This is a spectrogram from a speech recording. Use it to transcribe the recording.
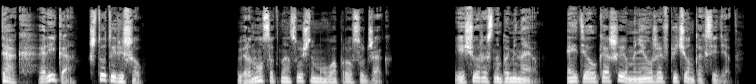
«Так, Рика, что ты решил?» Вернулся к насущному вопросу Джек. Еще раз напоминаю, эти алкаши мне уже в печёнках сидят.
